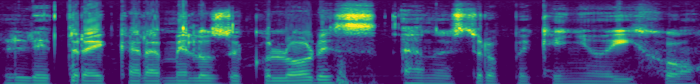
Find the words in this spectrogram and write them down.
le trae caramelos de colores a nuestro pequeño hijo.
